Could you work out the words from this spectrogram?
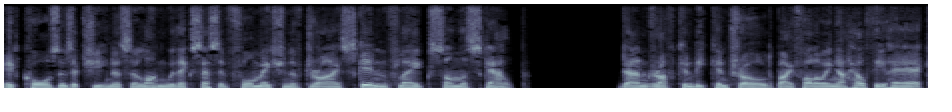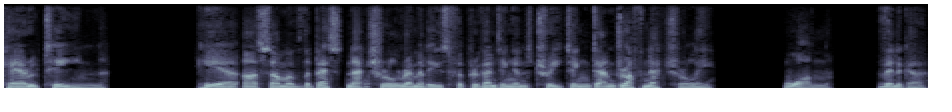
It causes itchiness along with excessive formation of dry skin flakes on the scalp. Dandruff can be controlled by following a healthy hair care routine. Here are some of the best natural remedies for preventing and treating dandruff naturally. 1. Vinegar.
